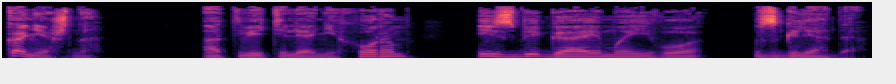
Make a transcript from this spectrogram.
«Конечно», — ответили они хором, избегая моего взгляда.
